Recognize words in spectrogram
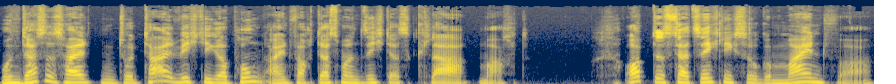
Und das ist halt ein total wichtiger Punkt einfach, dass man sich das klar macht. Ob das tatsächlich so gemeint war,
